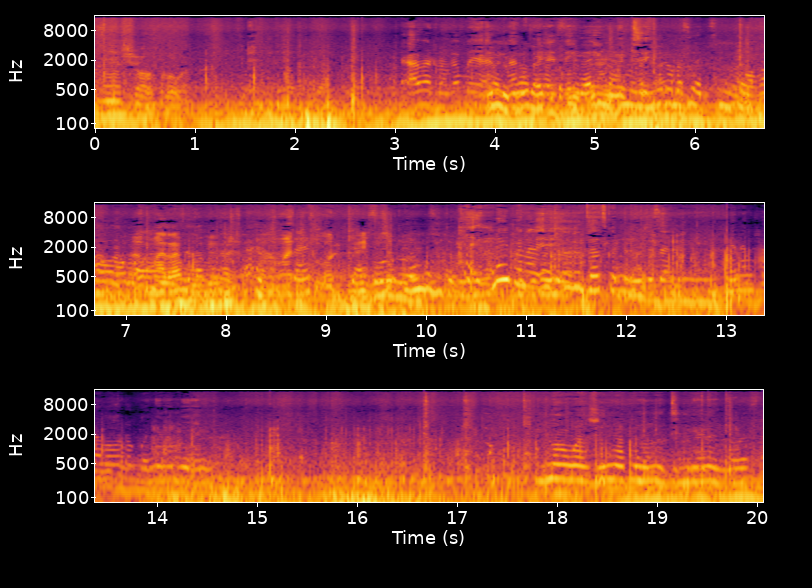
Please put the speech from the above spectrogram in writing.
ganhou o chocolate. vari vangabayaamarabunaifanira uri dzasikodirindisa ene mutava wotogonyera muenda nowa zvino akuna munodhingera ndawesa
